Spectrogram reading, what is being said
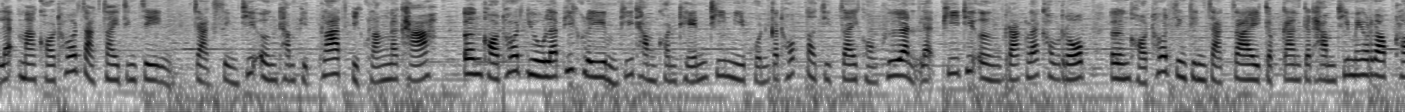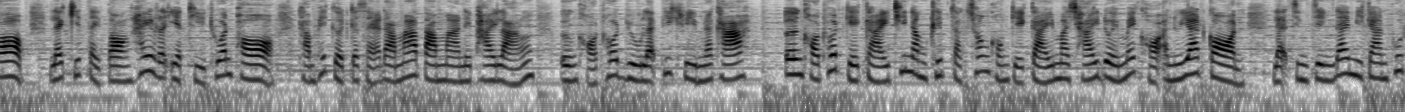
และมาขอโทษจากใจจริง ๆ จากสิ่งที่เอิงทำผิดพลาดอีกครั้งนะคะ เอิงขอโทษยูและพี่ครีมที่ทำคอนเทนต์ที่มีผลกระทบต่อจิตใจของเพื่อน และพี่ที่เอิงรักและเคารพ เอิงขอโทษจริง ๆ จากใจกับการกระทำที่ไม่รอบคอบ และคิดไต่ตองให้ละเอียดถี่ถ้วนพอทำให้เกิดกระแสดราม่าตามมาในภายหลัง เอิงขอโทษยูและพี่ครีมนะคะ เอิงขอโทษเก๋ไก๋ที่นำคลิปจากช่องของเก๋ไก๋มาใช้โดยไม่ขออนุญาตก่อน และจริงๆ ได้มีการพูด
